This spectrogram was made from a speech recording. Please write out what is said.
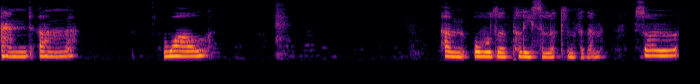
And um while um, all the police are looking for them. So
